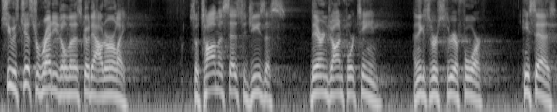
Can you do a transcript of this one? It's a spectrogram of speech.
she was just ready to let us go down early. So Thomas says to Jesus, there in John 14, I think it's verse 3 or 4, he says,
